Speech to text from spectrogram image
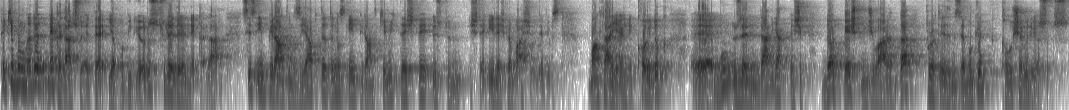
Peki bunları ne kadar sürede yapabiliyoruz? Süreleri ne kadar? Siz implantınızı yaptırdınız, implant kemikleşti, üstün işte iyileşme başladı dediğimiz materyalini koyduk. Bunun üzerinden yaklaşık 4-5 gün civarında protezinize bugün kavuşabiliyorsunuz.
